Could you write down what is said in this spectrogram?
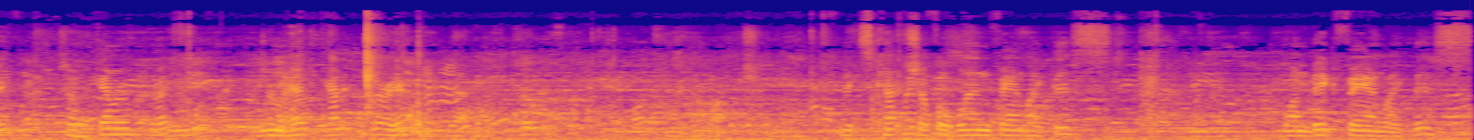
Right. So the camera, right? Turn my head. Got it. Put it right here. Mix, cut, shuffle, blend fan like this. One big fan like this.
